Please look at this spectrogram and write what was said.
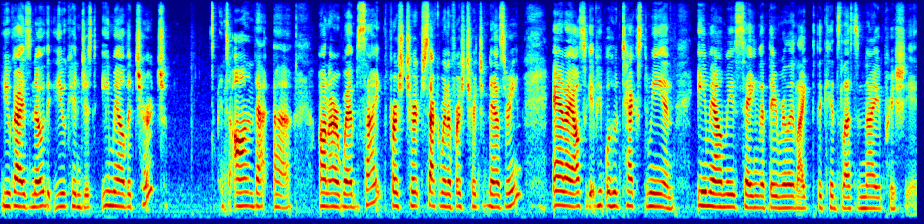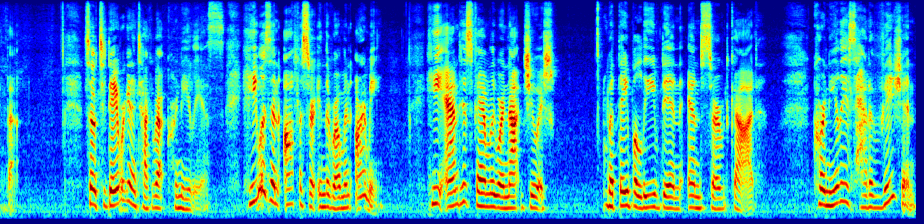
You guys know that you can just email the church. It's on that uh, on our website, First Church, Sacramento First Church of Nazarene. And I also get people who text me and email me saying that they really liked the kids' lesson, and I appreciate that. So today we're going to talk about Cornelius. He was an officer in the Roman army. He and his family were not Jewish, but they believed in and served God. Cornelius had a vision.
